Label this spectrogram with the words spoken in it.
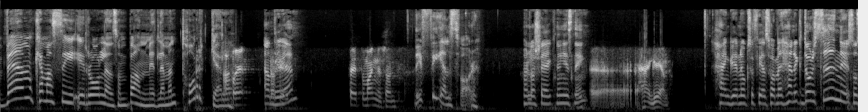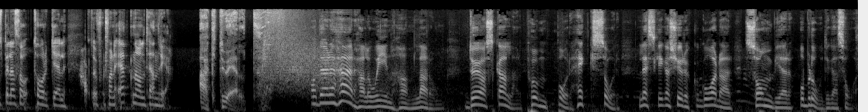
vem kan man se i rollen som bandmedlemmen Torkel? André? Peter Magnusson. Det är fel svar. Har Lars-Erik någon gissning? Herngren. Herngren är också fel svar, men Henrik Dorsin som spelar så, Torkel. Står fortfarande 1-0 till André. Aktuellt. Och det är det här halloween handlar om. Dödskallar, pumpor, häxor, läskiga kyrkogårdar, zombier och blodiga sår.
